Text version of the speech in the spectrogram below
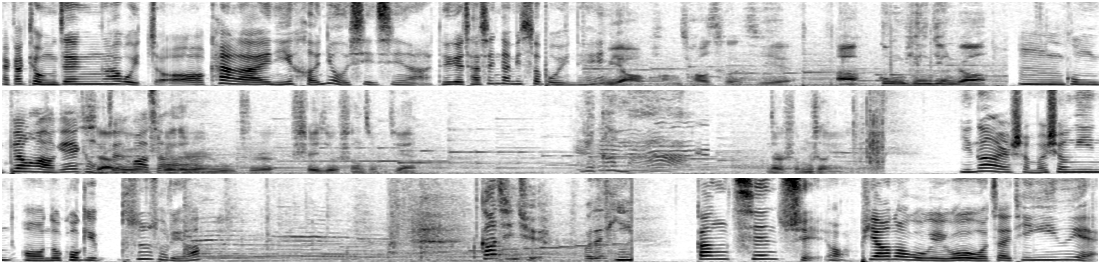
약간 경쟁하고 있죠. 看来你很有信心啊. 되게 자신감 있어 不 보이네. 要旁敲侧击啊！公平竞争， 음, 공평하게 下个月谁的 경쟁하자. 人入职，谁就升总监。你要干嘛啊？那是什么声音？ 이날 什么声音? 어, 너 거기 무슨 소리야? 钢琴曲，我在听音 깡친曲. 어, 피아노 곡이고 我在听音乐.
